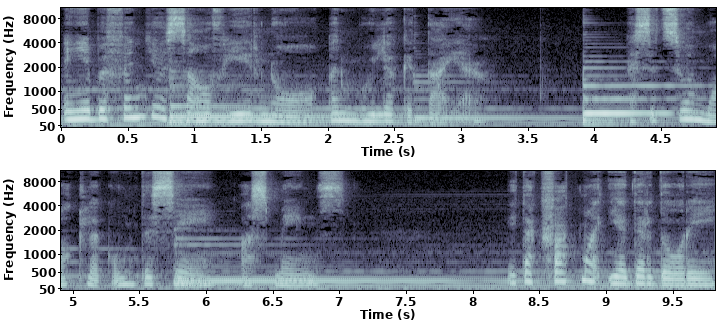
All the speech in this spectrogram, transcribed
En jy bevind jouself hierna in moeilike tye. Is dit so maklik om te sê as mens het ek vat maar eerder daardie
